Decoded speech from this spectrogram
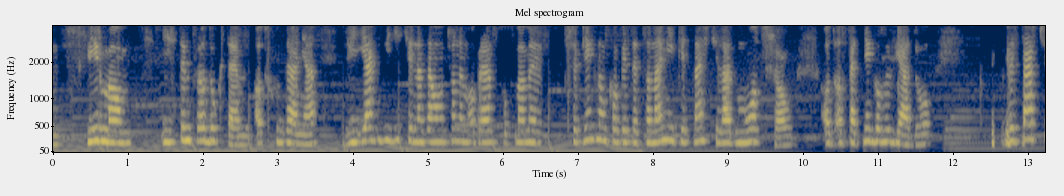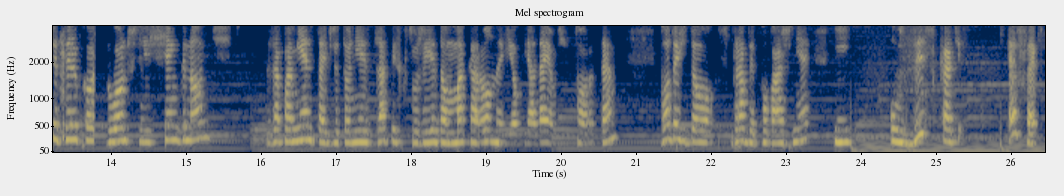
y, z firmą i z tym produktem odchudzania. Jak widzicie na załączonym obrazku, mamy przepiękną kobietę, co najmniej 15 lat młodszą od ostatniego wywiadu. Wystarczy tylko i wyłącznie sięgnąć, zapamiętać, że to nie jest dla tych, którzy jedzą makarony i obiadają się tortem, podejść do sprawy poważnie i uzyskać efekt,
